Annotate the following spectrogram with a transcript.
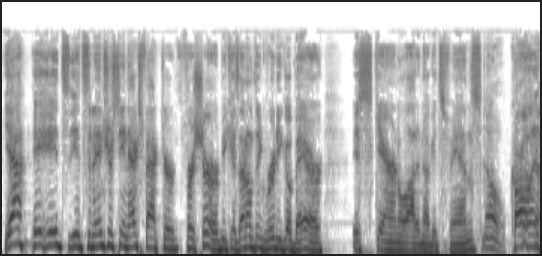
Yeah, it's it's an interesting X factor for sure because I don't think Rudy Gobert is scaring a lot of Nuggets fans. No. Karl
